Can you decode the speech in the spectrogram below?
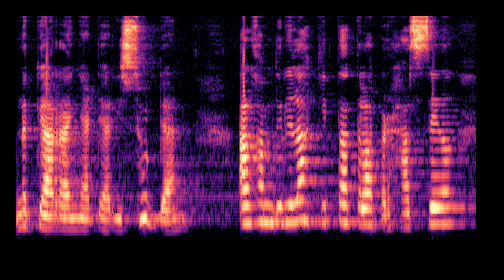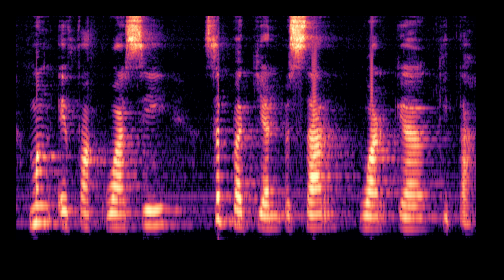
negaranya dari Sudan, alhamdulillah kita telah berhasil mengevakuasi sebagian besar warga kita.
